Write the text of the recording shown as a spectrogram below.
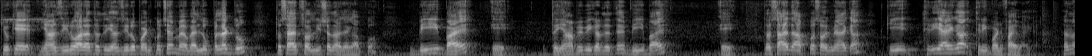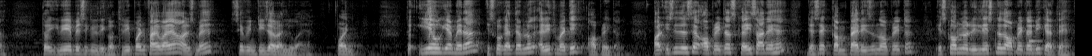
क्योंकि यहाँ ज़ीरो आ रहा था तो यहाँ ज़ीरो पॉइंट कुछ है। मैं वैल्यू पलट दूँ तो शायद सॉल्यूशन आ जाएगा आपको। बी बाय ए तो यहाँ पे भी कर देते हैं बी बाय ए तो शायद आपको समझ में आएगा कि थ्री आएगा थ्री पॉइंट फाइव आएगा, है ना? तो ये बेसिकली देखो थ्री पॉइंट फाइव आया और इसमें सिर्फ़ इंटीजर वैल्यू आया पॉइंट तो ये हो गया मेरा, इसको कहते हैं हम लोग एरिथमेटिक ऑपरेटर और इसी तरह से ऑपरेटर्स कई सारे हैं जैसे कंपैरिजन ऑपरेटर इसको हम लोग रिलेशनल ऑपरेटर भी कहते हैं।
